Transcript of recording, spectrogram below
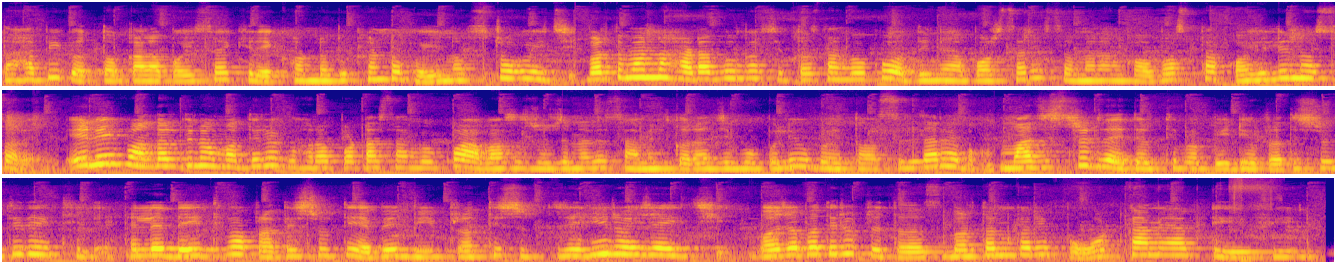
ତାହା ବି ଗତକାଳ ବୈଶାଖୀରେ ଖଣ୍ଡ ବିଖଣ୍ଡ ହୋଇ ନଷ୍ଟ ହୋଇଛି। ବର୍ତ୍ତମାନ ହାଡ଼ଭଙ୍ଗା ଶୀତ ସାଙ୍ଗକୁ ଅଦିନିଆ ବର୍ଷାରେ ସେମାନଙ୍କ ଅବସ୍ଥା କହିଲେ ନ ସରେ। ଏନେଇ ପନ୍ଦର ଦିନ ମଧ୍ୟରେ ଘର ପଟା ସାଙ୍ଗକୁ ଆବାସ ଯୋଜନାରେ ସାମିଲ କରାଯିବ ବୋଲି ଉଭୟ ତହସିଲଦାର ଏବଂ ମାଜିଷ୍ଟ୍ରେଟ ଦାୟିତ୍ୱରେ ଥିବା ବିଡିଓ ପ୍ରତିଶ୍ରୁତି ଦେଇଥିଲେ। ହେଲେ ଦେଇଥିବା ପ୍ରତିଶ୍ରୁତି ଏବେ ବି ପ୍ରତିଶ୍ରୁତିରେ ହିଁ ରହିଯାଇଛି। ଗଜପତିରୁ ପ୍ରୀତ ଦାସ ବର୍ତ୍ତନଙ୍କ ରିପୋର୍ଟ କାମୟାବ ଟିଭି।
